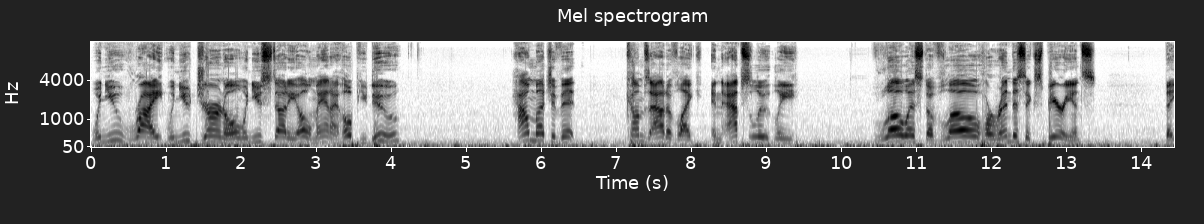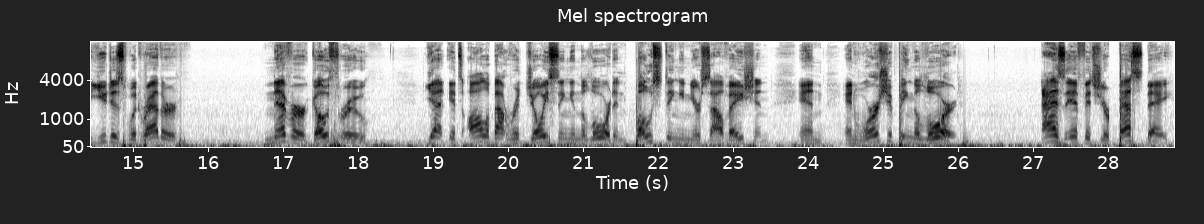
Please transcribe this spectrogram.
when you write, when you journal, when you study, oh man, I hope you do how much of it comes out of like an absolutely lowest of low, horrendous experience that you just would rather never go through, yet it's all about rejoicing in the Lord and boasting in your salvation and and worshiping the Lord as if it's your best day,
